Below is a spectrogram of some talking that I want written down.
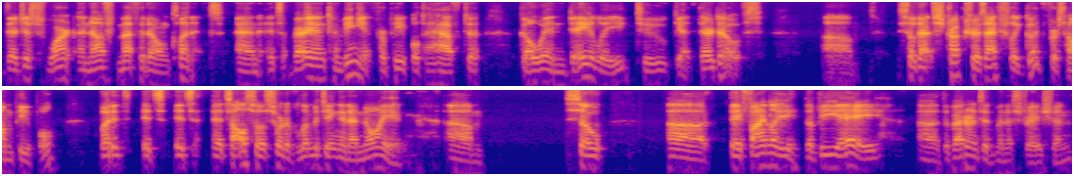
there just weren't enough methadone clinics. And it's very inconvenient for people to have to go in daily to get their dose. Um, so that structure is actually good for some people, but it's it's it's it's also sort of limiting and annoying. Um, so uh, they finally, the VA, uh, the Veterans Administration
